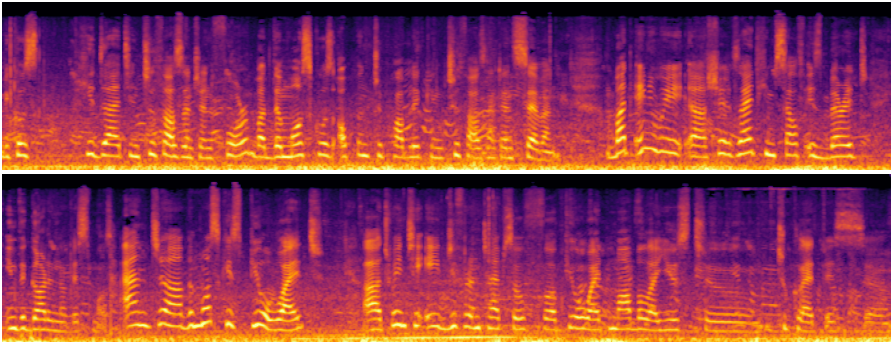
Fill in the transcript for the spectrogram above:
because he died in 2004 but the mosque was opened to public in 2007 but anyway uh, Sheikh Zayed himself is buried in the garden of this mosque and uh, the mosque is pure white Uh, 28 different types of uh, pure white marble are used to, to clad this uh.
